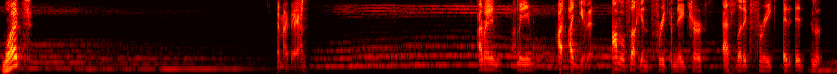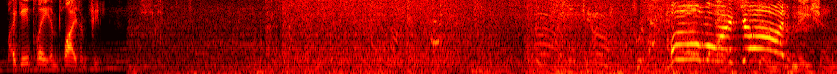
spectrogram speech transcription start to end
What? Am I banned? I mean, I mean, I, I get it. I'm a fucking freak of nature, athletic freak. It, it, my gameplay implies I'm cheating. Oh my god! Nation.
